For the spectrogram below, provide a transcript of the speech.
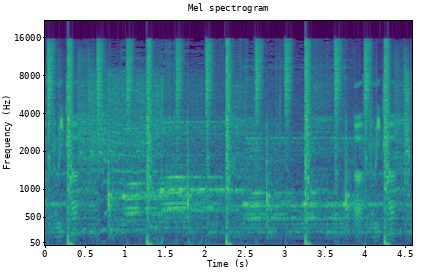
Africa. Africa.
